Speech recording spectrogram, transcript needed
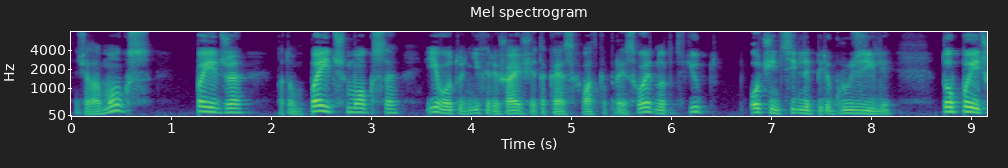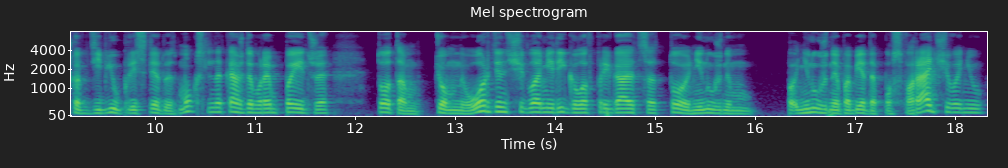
Сначала Мокс Пейджа, потом Пейдж Мокса, и вот у них решающая такая схватка происходит, но этот фьюд очень сильно перегрузили. То Пейдж как дебил преследует Моксли на каждом рэмпейдже, то там темный орден с щеглами Ригала впрягаются, то ненужным ненужная победа по сворачиванию,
